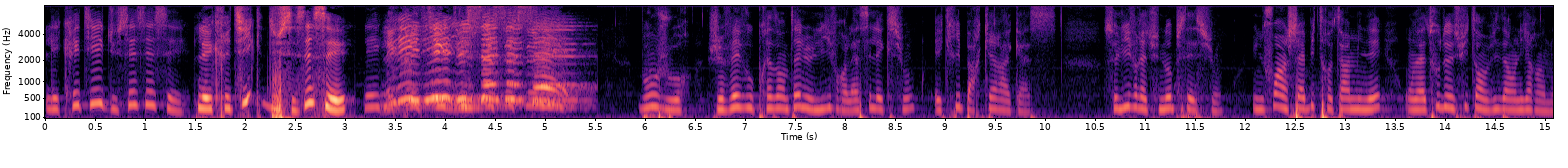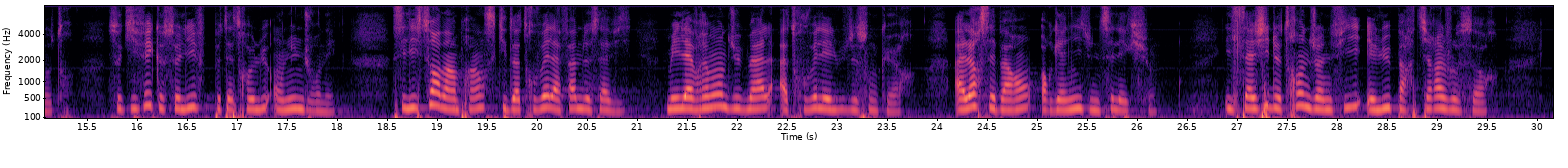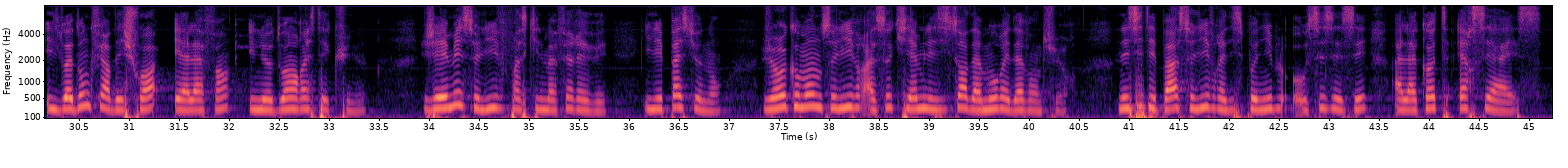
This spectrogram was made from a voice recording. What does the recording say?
Les critiques du CCC. Les critiques du CCC. Les critiques du CCC. Bonjour, je vais vous présenter le livre La sélection, écrit par Kerakas. Ce livre est une obsession. Une fois un chapitre terminé, on a tout de suite envie d'en lire un autre. Ce qui fait que ce livre peut être lu en une journée. C'est l'histoire d'un prince qui doit trouver la femme de sa vie, mais il a vraiment du mal à trouver l'élu de son cœur. Alors ses parents organisent une sélection. Il s'agit de 30 jeunes filles élues par tirage au sort. Il doit donc faire des choix et à la fin, il ne doit en rester qu'une. J'ai aimé ce livre parce qu'il m'a fait rêver. Il est passionnant. Je recommande ce livre à ceux qui aiment les histoires d'amour et d'aventure. N'hésitez pas, ce livre est disponible au CCC à la cote RCAS.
